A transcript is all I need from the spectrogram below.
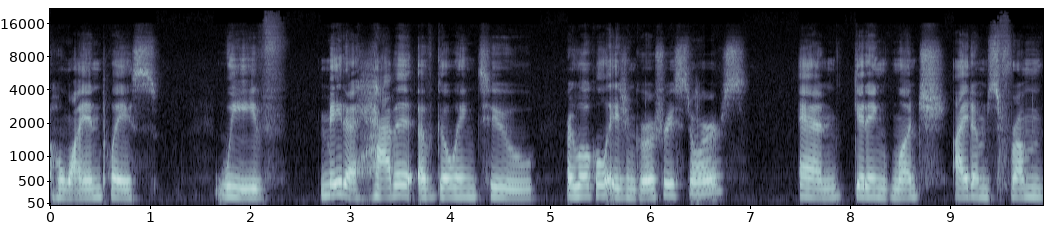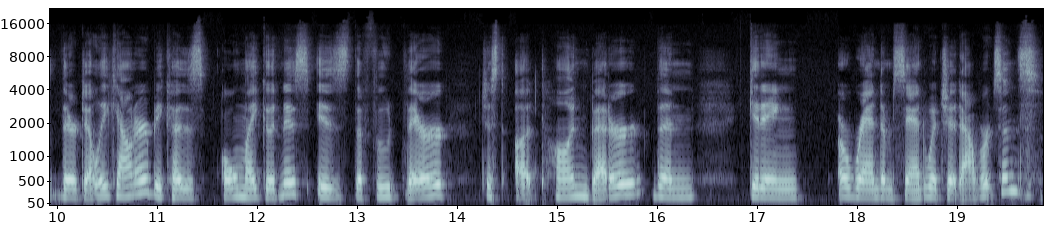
Hawaiian place. We've made a habit of going to our local Asian grocery stores and getting lunch items from their deli counter because, oh my goodness, is the food there just a ton better than getting a random sandwich at Albertsons?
